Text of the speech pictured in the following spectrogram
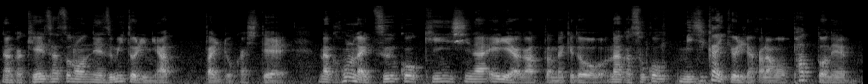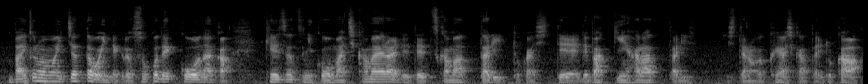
なんか警察のネズミ捕りにあったりとかして、なんか本来通行禁止なエリアがあったんだけど、なんかそこ短い距離だからもうパッとね、バイクのまま行っちゃった方がいいんだけど、そこでこうなんか警察にこう待ち構えられてて捕まったりとかして、で罰金払ったりしたのが悔しかったりとか、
